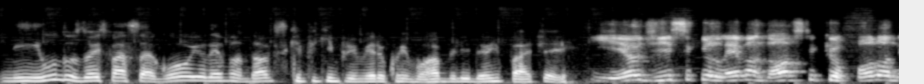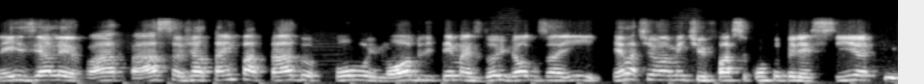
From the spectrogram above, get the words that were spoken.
nenhum dos dois faça gol e o Lewandowski fica em primeiro com o Immobile e deu empate aí. E eu disse que o Lewandowski, que o polonês ia levar a taça, já tá empatado com o Immobile, tem mais dois jogos aí relativamente fácil contra o Brescia e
